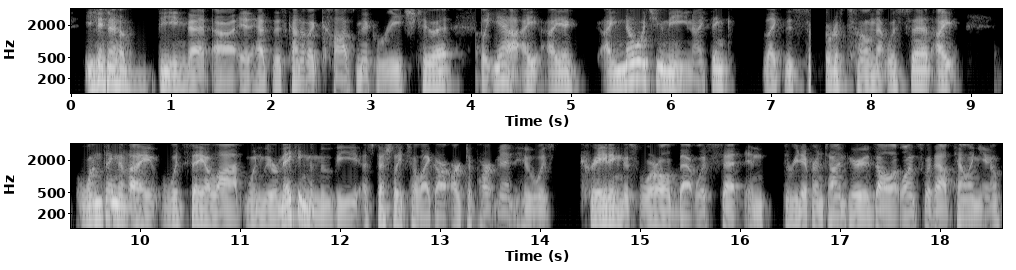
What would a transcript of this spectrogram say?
you know being that uh, it has this kind of like cosmic reach to it. But yeah i i i know what you mean. I think like this sort of tone that was set i one thing that i would say a lot when we were making the movie especially to like our art department who was creating this world that was set in three different time periods all at once without telling you.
